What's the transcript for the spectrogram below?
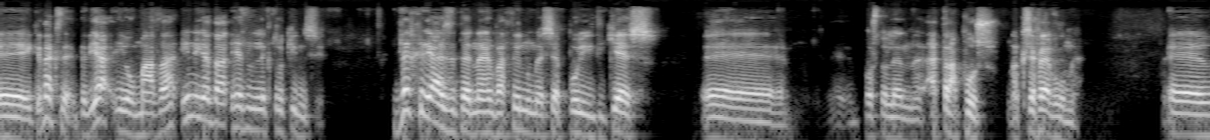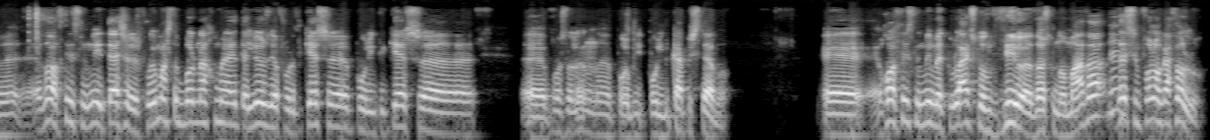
Ε, κοιτάξτε, παιδιά, η ομάδα είναι για, τα, για την ηλεκτροκίνηση. Δεν χρειάζεται να εμβαθύνουμε σε πολιτικές, ε, πώς το λένε, ατραπούς, να ξεφεύγουμε. Ε, εδώ αυτή τη στιγμή οι τέσσερις που είμαστε μπορεί να έχουμε τελείως διαφορετικές ε, πολιτικές, ε, ε, πώς το λένε, πολιτικά πιστεύω. Ε, εγώ αυτή τη στιγμή με τουλάχιστον δύο εδώ στην ομάδα δεν συμφωνώ καθόλου.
